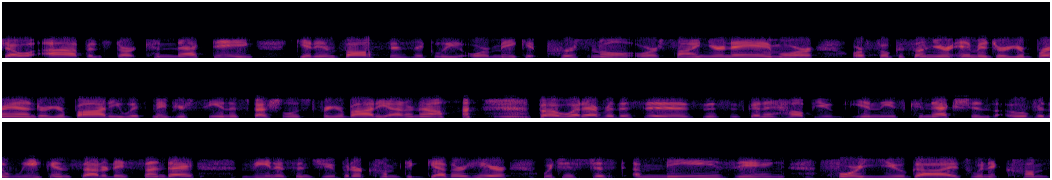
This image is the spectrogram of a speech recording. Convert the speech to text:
show up and start connecting, get involved physically, or make it personal, or sign your name, or or focus on your image or your brand or your body. With maybe you're seeing a specialist for your body. I don't know, but whatever this is, this is going to help you in these connections over the weekend, Saturday, Sunday. Venus and Jupiter come together here, which is just amazing for you guys when it comes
